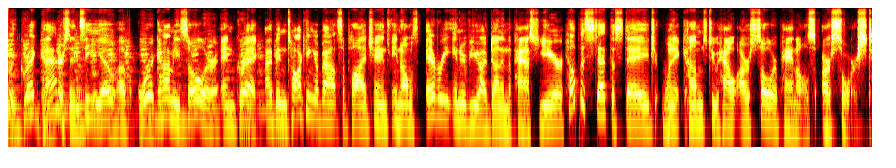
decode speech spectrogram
With Greg Patterson, CEO of Origami Solar. And Greg, I've been talking about supply chains in almost every interview I've done in the past year. Help us set the stage when it comes to how our solar panels are sourced.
